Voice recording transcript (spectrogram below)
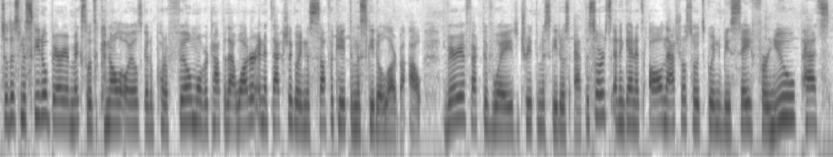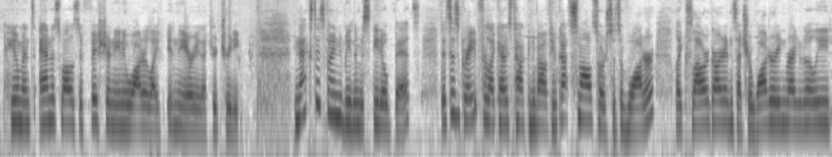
So this mosquito barrier mixed with canola oil is going to put a film over top of that water and it's actually going to suffocate the mosquito larva out. Very effective way to treat the mosquitoes at the source. And again, it's all natural, so it's going to be safe for you, pets, humans, and as well as the fish and any water life in the area that you're treating. Next is going to be the mosquito bits. This is great for, like I was talking about, if you've got small sources of water, like flower gardens that you're watering regularly.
